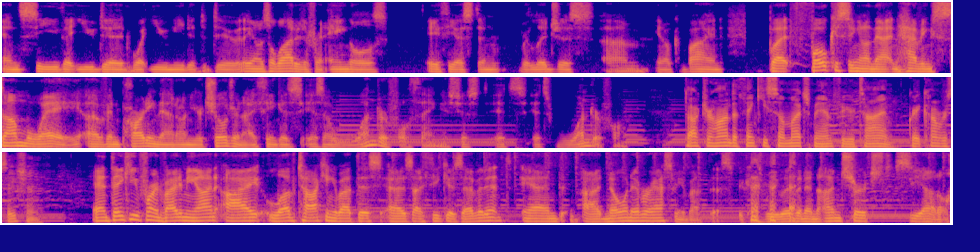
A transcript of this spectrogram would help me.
and see that you did what you needed to do? You know, there's a lot of different angles, atheist and religious, um, you know, combined but focusing on that and having some way of imparting that on your children i think is is a wonderful thing. It's just it's it's wonderful. Dr honda thank you so much man for your time. Great conversation. And thank you for inviting me on. I love talking about this as i think is evident and uh, no one ever asked me about this because we live in an unchurched seattle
